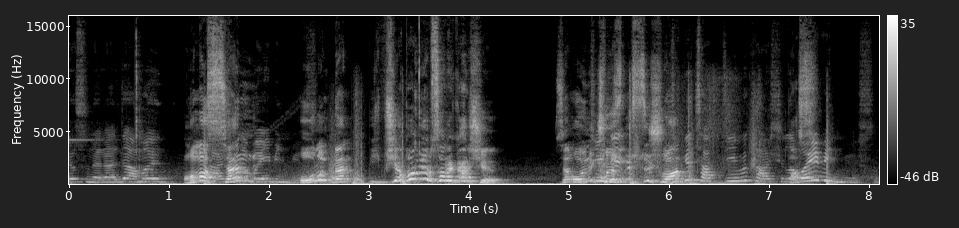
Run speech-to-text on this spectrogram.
biliyorsun herhalde ama Ama sen bilmiyorsun. oğlum ben hiçbir şey yapamıyorum sana karşı. Sen oyunu Çünkü- çözmüşsün şu an. Çünkü taktiğimi karşılamayı bilmiyorsun.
